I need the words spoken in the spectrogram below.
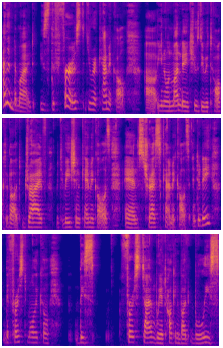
anandamide is the first neurochemical. Uh, you know, on Monday and Tuesday, we talked about drive, motivation chemicals, and stress chemicals. And today, the first molecule, this first time we are talking about bliss,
